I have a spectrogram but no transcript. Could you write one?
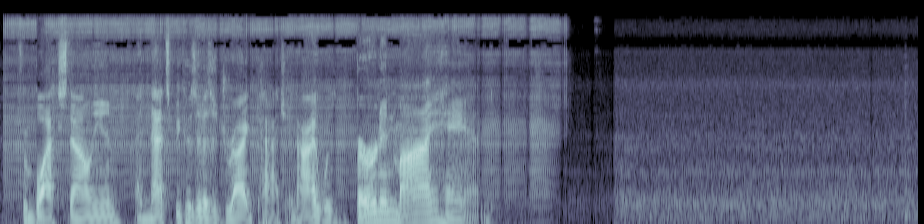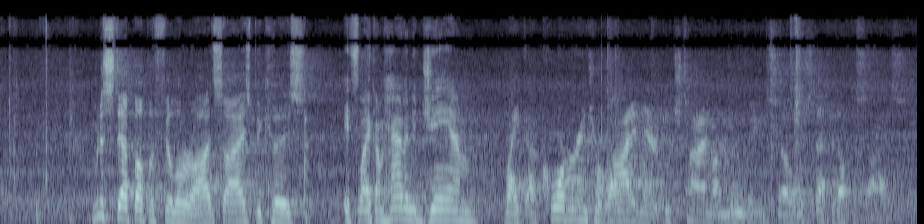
from Black Stallion, and that's because it has a drag patch, and I was burning my hand. Gonna step up a filler rod size because it's like I'm having to jam like a quarter inch of rod in there each time I'm moving. So we'll step it up a size.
